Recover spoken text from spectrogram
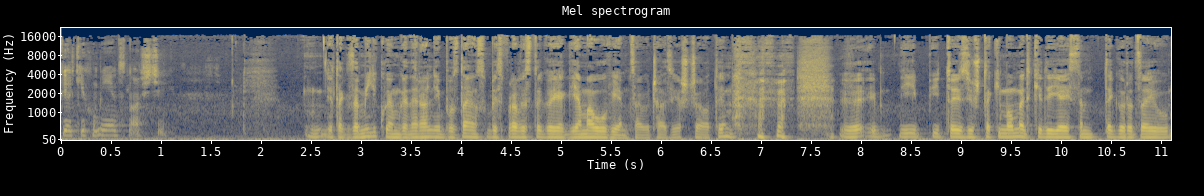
wielkich umiejętności ja tak zamilkłem generalnie, bo zdaję sobie sprawę z tego, jak ja mało wiem cały czas jeszcze o tym. I, I, to jest już taki moment, kiedy ja jestem tego rodzaju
